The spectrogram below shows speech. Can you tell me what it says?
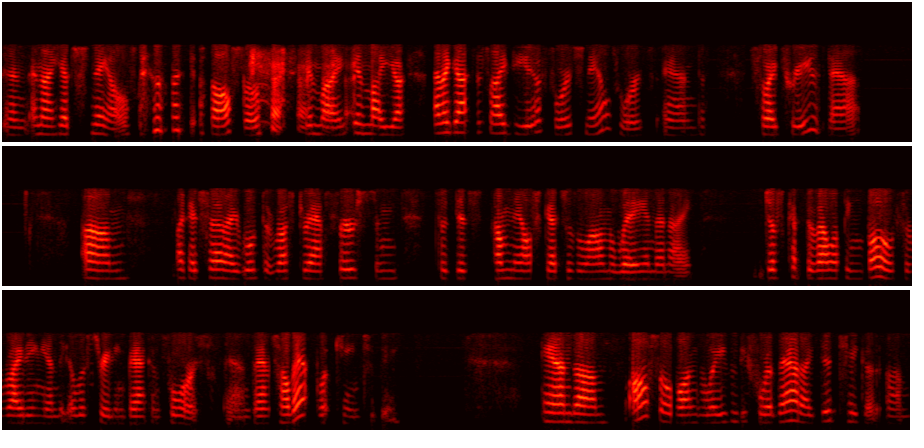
and and I had snails also in my in my yard, and I got this idea for Snailsworth, and so I created that. Um, like I said, I wrote the rough draft first and so did thumbnail sketches along the way, and then I just kept developing both the writing and the illustrating back and forth, and that's how that book came to be. And um, also along the way, even before that, I did take a um,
